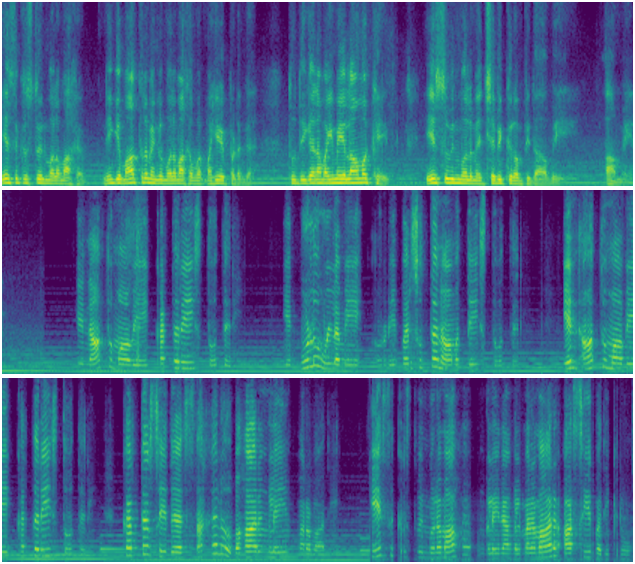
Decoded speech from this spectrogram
இயேசு கிறிஸ்துவின் மூலமாக. நீங்கள் மாத்திரம் எங்கள் மூலமாக மகிமைப்படுங்க. துதிகன மகிமையெல்லாம் மக்கே இயேசுவின் மூலமே செபிக்கிறோம் பிதாவே. ஆமேன். என் ஆத்துமாவே கர்த்தரை ஸ்தோத்தரி. என் முழு உள்ளமே அவருடைய பரிசுத்த நாமத்தை ஸ்தோத்தரி. என் ஆத்துமாவே கர்த்தரை ஸ்தோத்தரி. கர்த்தர் செய்த சகல உபகாரங்களையும் மறவாதே. இயேசு கிறிஸ்துவின் மூலமாக உங்களை நாங்கள் மனமாற ஆசீர்வதிக்கிறோம்.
